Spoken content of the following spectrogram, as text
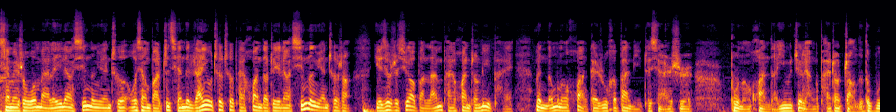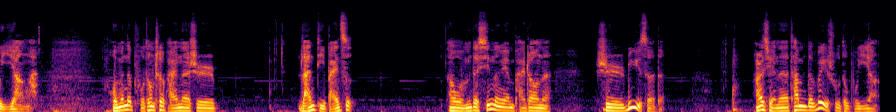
下面说，我买了一辆新能源车，我想把之前的燃油车车牌换到这一辆新能源车上，也就是需要把蓝牌换成绿牌。问能不能换，该如何办理？这显然是不能换的，因为这两个牌照长得都不一样啊。我们的普通车牌呢是蓝底白字，啊，我们的新能源牌照呢是绿色的，而且呢它们的位数都不一样。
